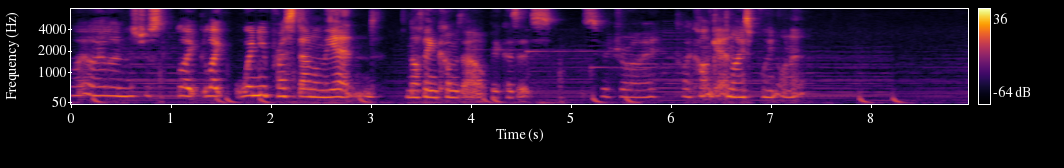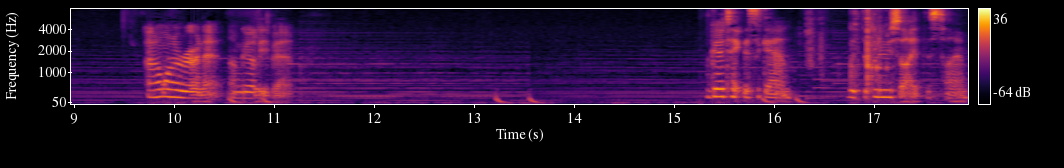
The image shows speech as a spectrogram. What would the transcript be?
My eyeliner is just like, like when you press down on the end, nothing comes out because it's so dry. I can't get a nice point on it. I don't want to ruin it. I'm gonna leave it. I'm gonna take this again with the blue side this time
